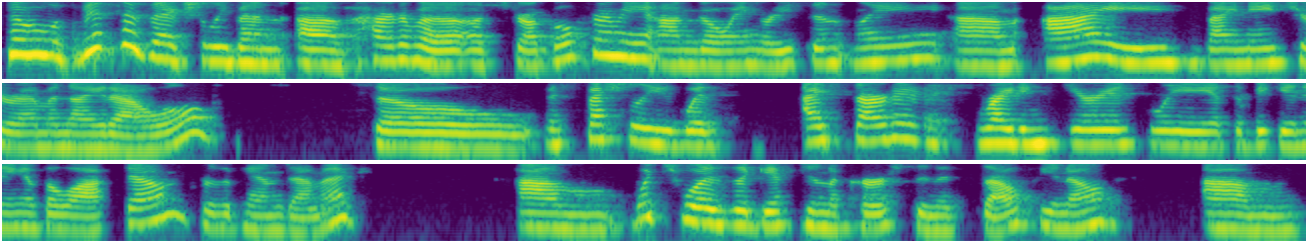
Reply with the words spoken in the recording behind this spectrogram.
So this has actually been uh, part of a, a, struggle for me ongoing recently. Um, I, by nature, am a night owl. So, especially with, I started writing seriously at the beginning of the lockdown for the pandemic, um, which was a gift and a curse in itself, you know. Um,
